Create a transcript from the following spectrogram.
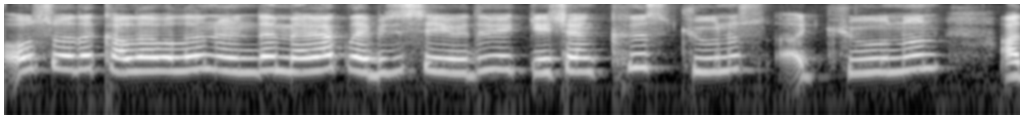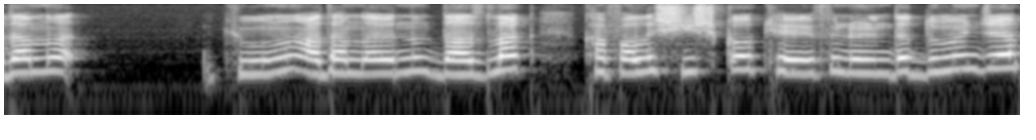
o sırada kalabalığın önünde merakla bizi seyrederek geçen kız Q'nun adamla Q'nun adamlarının dazlak kafalı şişko herifin önünde durunca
